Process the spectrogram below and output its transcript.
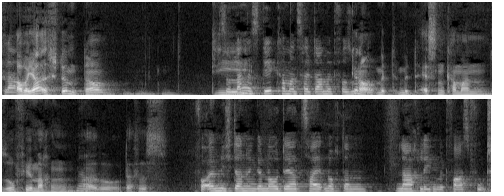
Klar. Aber ja, es stimmt. Ne? Die, Solange es geht, kann man es halt damit versuchen. Genau, mit, mit Essen kann man so viel machen. Ja. Also das ist. Vor allem nicht dann in genau der Zeit noch dann nachlegen mit Fast Food.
